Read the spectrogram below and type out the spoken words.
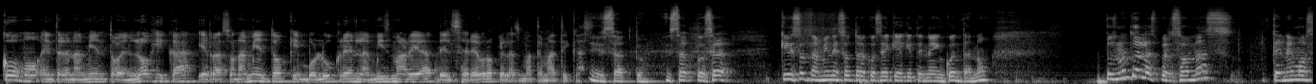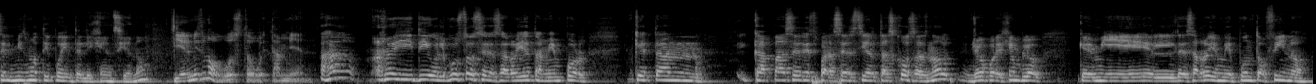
como entrenamiento en lógica y razonamiento que involucren la misma área del cerebro que las matemáticas. Exacto, exacto. O sea, que eso también es otra cosa que hay que tener en cuenta, ¿no? Pues no todas las personas tenemos el mismo tipo de inteligencia, ¿no? Y el mismo gusto, güey, también. Ajá, y digo, el gusto se desarrolla también por qué tan capaz eres para hacer ciertas cosas, ¿no? Yo, por ejemplo, que mi, el desarrollo de mi punto fino,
